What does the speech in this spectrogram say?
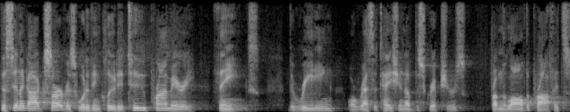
the synagogue service would have included two primary things the reading or recitation of the scriptures from the law of the prophets,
